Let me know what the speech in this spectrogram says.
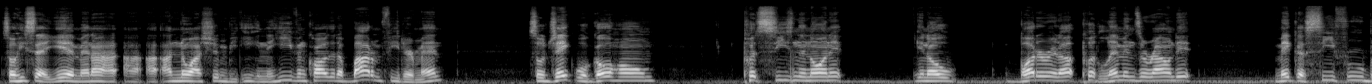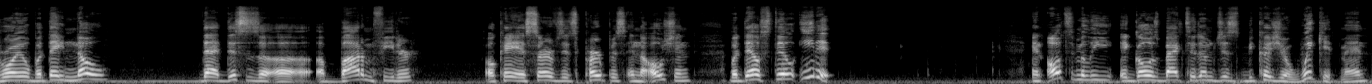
So he said, yeah, man, I, I, I know I shouldn't be eating it. He even called it a bottom feeder, man. So Jake will go home, put seasoning on it, you know, butter it up, put lemons around it, make a seafood broil. But they know that this is a, a, a bottom feeder. Okay, it serves its purpose in the ocean, but they'll still eat it. And ultimately, it goes back to them just because you're wicked, man.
